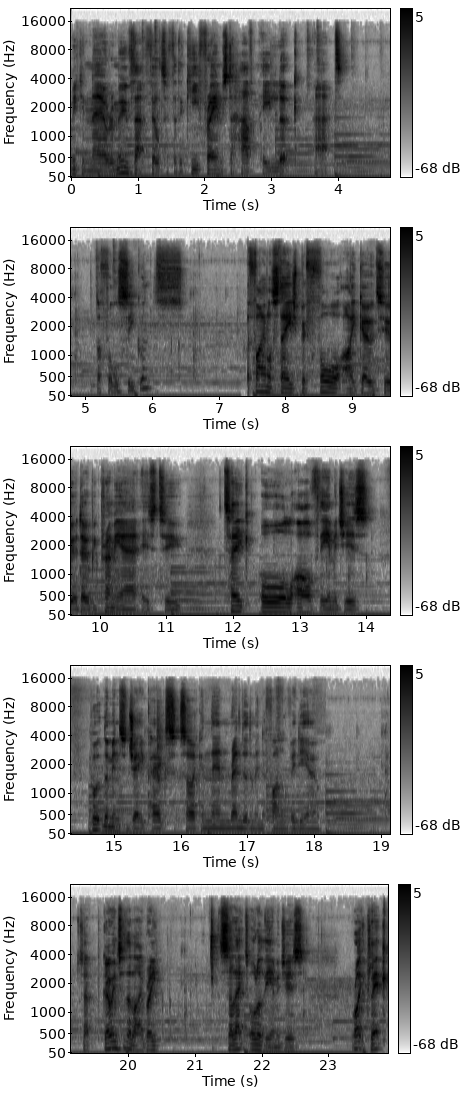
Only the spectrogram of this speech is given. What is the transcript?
We can now remove that filter for the keyframes to have a look at the full sequence. The final stage before I go to Adobe Premiere is to take all of the images, put them into JPEGs so I can then render them in the final video. So go into the library, select all of the images, right click,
